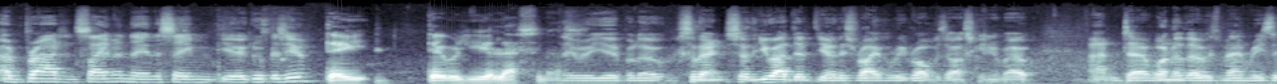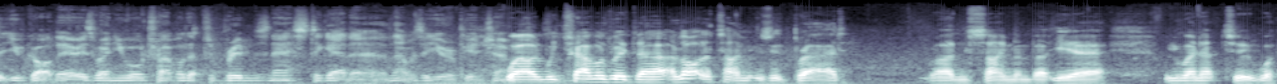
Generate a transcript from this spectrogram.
And Brad and Simon, they're in the same year group as you. They they were a year less than us. They were a year below. So then, so you had the you know this rivalry Rob was asking you about, and uh, one of those memories that you've got there is when you all travelled up to Brims Ness together, and that was a European championship. Well, we travelled with uh, a lot of the time. It was with Brad, rather than Simon. But yeah, we went up to. Well,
